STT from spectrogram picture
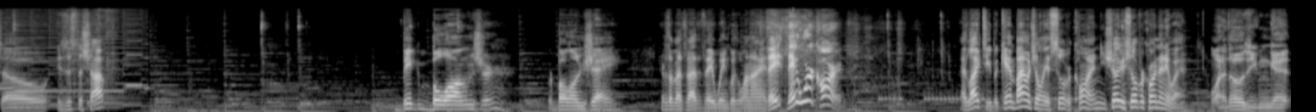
so is this the shop? Big Boulanger or Boulanger. Never thought about the fact that they wink with one eye. They they work hard. I'd like to, but can't buy much. Only a silver coin. You show your silver coin anyway. One of those you can get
